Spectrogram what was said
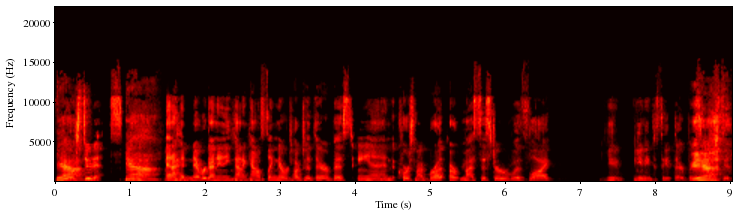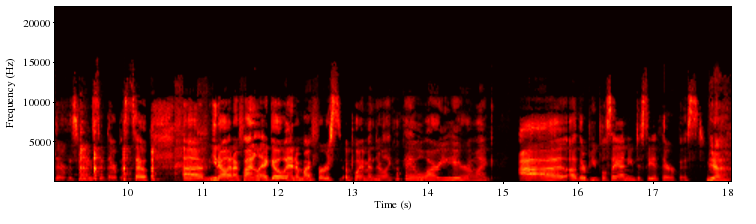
Yeah. for students. Yeah. And I had never done any kind of counseling, never talked to a therapist, and of course, my brother or my sister was like. You you need to see a therapist. You Yeah. need to see a therapist. You need to see a therapist. So, um, you know, and I finally I go in and my first appointment, they're like, okay, well, why are you here? I'm like, I other people say I need to see a therapist Yeah.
